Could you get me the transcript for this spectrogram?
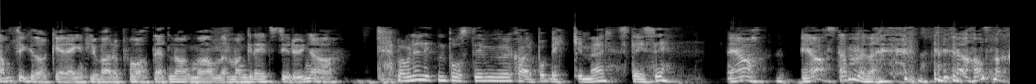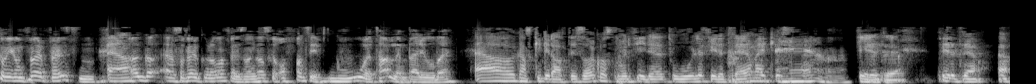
samtykker dere egentlig bare på at det er et lag man, man greit styrer unna? Det var vel en liten positiv kar på bekken der, Stacey. Ja, ja, stemmer det. han snakka vi om før pausen. Ja. Han, altså før koronapausen. Han ganske offensivt gode tall en periode. Ja, og ganske gratis òg. Koster vel 4-2 eller 4-3, om jeg ikke husker. 4-3. ja.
